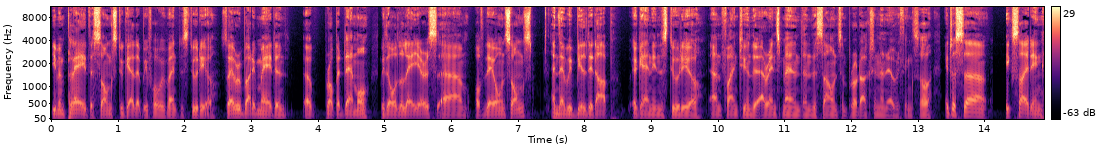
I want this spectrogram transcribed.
even play the songs together before we went to studio so everybody made a, a proper demo with all the layers um, of their own songs and then we built it up again in the studio and fine tune the arrangement and the sounds and production and everything so it was a exciting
